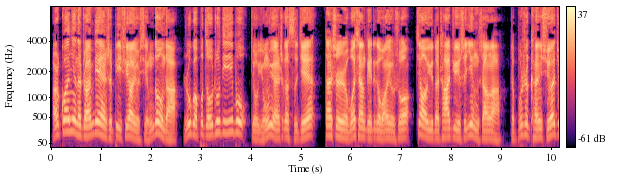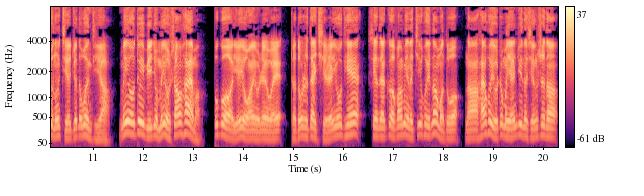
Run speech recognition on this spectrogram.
而观念的转变是必须要有行动的，如果不走出第一步，就永远是个死结。但是我想给这个网友说，教育的差距是硬伤啊，这不是肯学就能解决的问题啊，没有对比就没有伤害嘛。不过也有网友认为，这都是在杞人忧天。现在各方面的机会那么多，哪还会有这么严峻的形势呢？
